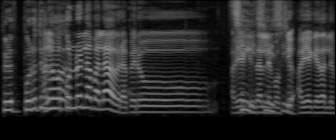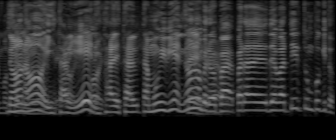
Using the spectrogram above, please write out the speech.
pero por otro A lo lado... mejor no es la palabra, pero había, Sí, que, darle sí, emoción, sí. había que darle emoción. No, no, y está hoy, bien, hoy. está, está, está muy bien. No, Sí, no, pero claro. pa- para de- debatirte un poquito.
